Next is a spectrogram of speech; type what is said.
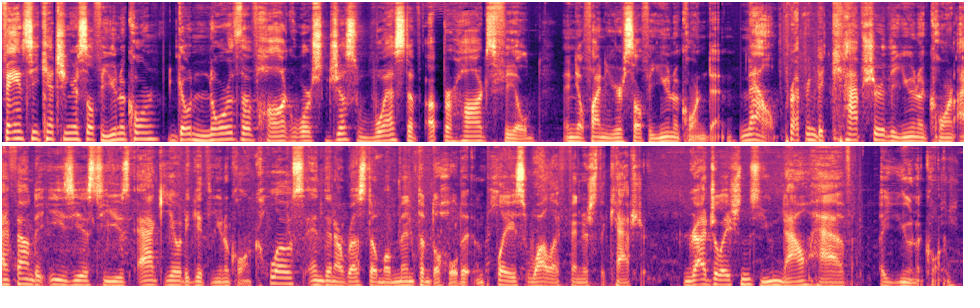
Fancy catching yourself a unicorn? Go north of Hogwarts, just west of Upper Hogsfield, and you'll find yourself a unicorn den. Now, prepping to capture the unicorn, I found it easiest to use Accio to get the unicorn close, and then Arresto Momentum to hold it in place while I finish the capture. Congratulations, you now have a unicorn.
